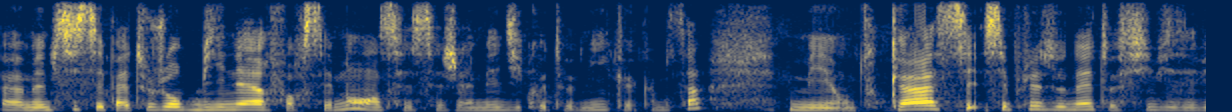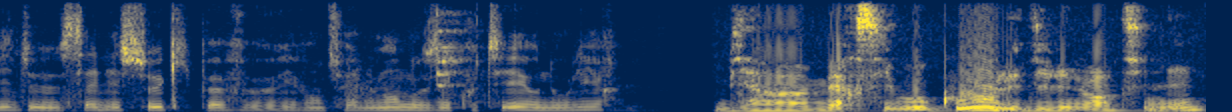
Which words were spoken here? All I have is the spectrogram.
même si c'est pas toujours binaire forcément, hein, c'est jamais dichotomique comme ça. Mais en tout cas, c'est plus honnête aussi vis-à-vis -vis de celles et ceux qui peuvent éventuellement nous écouter ou nous lire. Bien, merci beaucoup Ludivine Vantini.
